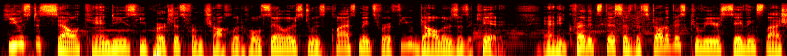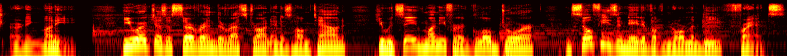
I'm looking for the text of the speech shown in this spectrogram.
He used to sell candies he purchased from chocolate wholesalers to his classmates for a few dollars as a kid, and he credits this as the start of his career saving slash earning money. He worked as a server in the restaurant in his hometown, he would save money for a globe tour, and Sophie is a native of Normandy, France.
